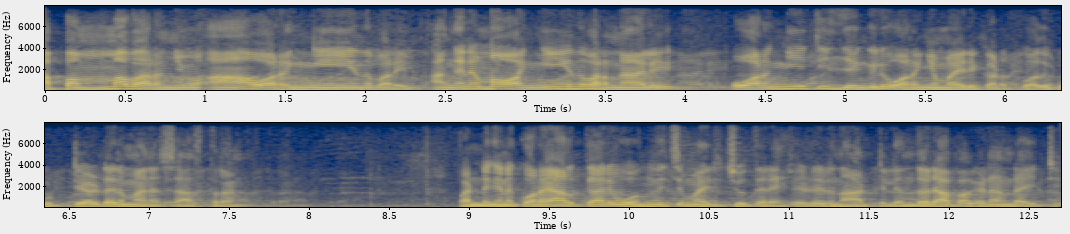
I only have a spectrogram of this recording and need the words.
അപ്പം അമ്മ പറഞ്ഞു ആ ഉറങ്ങി എന്ന് പറയും. അങ്ങനെ അമ്മ ഉറങ്ങി എന്ന് പറഞ്ഞാൽ ഉറങ്ങിയിട്ടില്ലെങ്കിലും ഉറങ്ങിയ മാതിരി കിടക്കും. അത് കുട്ടികളുടെ ഒരു മനഃശാസ്ത്രമാണ് പണ്ടിങ്ങനെ കുറേ ആൾക്കാർ ഒന്നിച്ച് മരിച്ചു തരേ ഒരു നാട്ടിൽ എന്തോ ഒരു അപകടം ഉണ്ടായിട്ട്.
